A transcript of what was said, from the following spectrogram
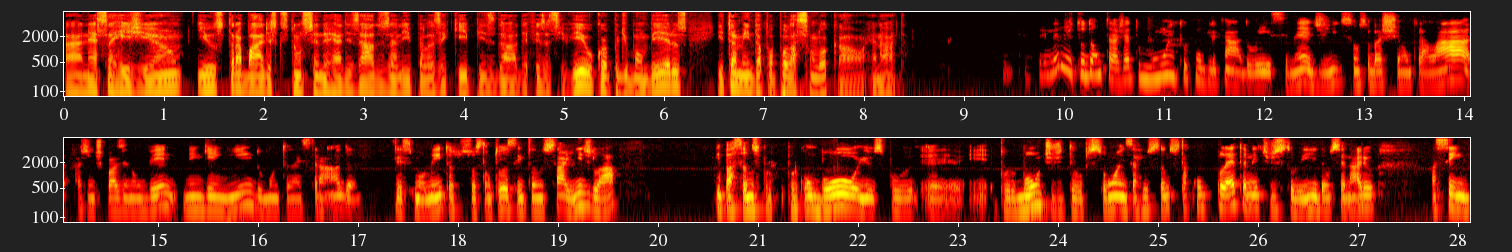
ah, nessa região e os trabalhos que estão sendo realizados ali pelas equipes da Defesa Civil, Corpo de Bombeiros e também da população local, Renata. Primeiro de tudo é um trajeto muito complicado esse, né? De São Sebastião para lá, a gente quase não vê ninguém indo muito na estrada nesse momento, as pessoas estão todas tentando sair de lá e passamos por, por comboios, por, é, por um monte de interrupções. A Rio Santos está completamente destruída, é um cenário, assim,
